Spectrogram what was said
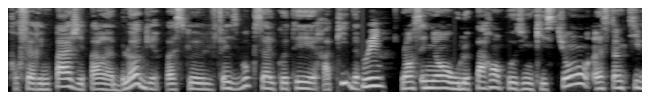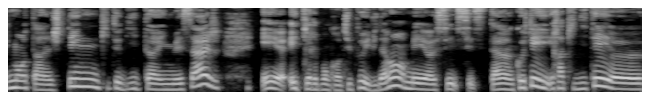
pour faire une page et pas un blog parce que le Facebook ça a le côté rapide. Oui. L'enseignant ou le parent pose une question, instinctivement t'as un sting qui te dit t'as un message et et tu réponds quand tu peux évidemment, mais euh, c'est c'est t'as un côté rapidité euh,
